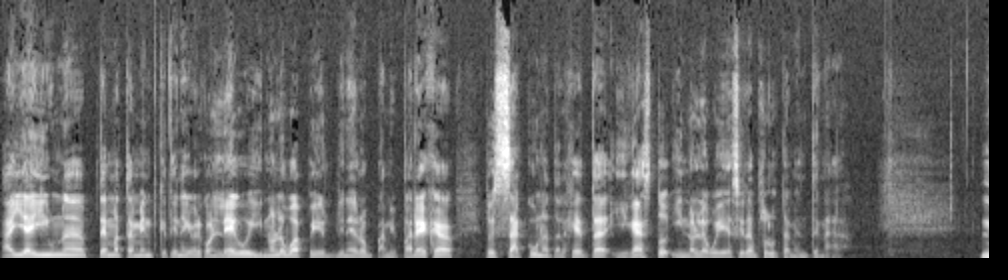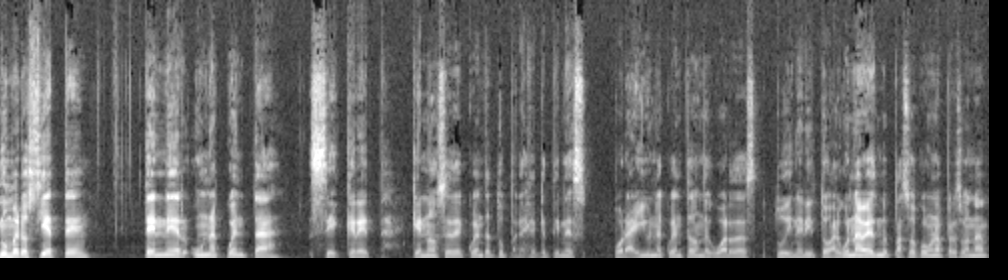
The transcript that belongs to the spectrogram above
hay ahí un tema también que tiene que ver con el ego y no le voy a pedir dinero a mi pareja, entonces saco una tarjeta y gasto y no le voy a decir absolutamente nada. Número 7, tener una cuenta secreta, que no se dé cuenta tu pareja que tienes por ahí una cuenta donde guardas tu dinerito. Alguna vez me pasó con una persona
